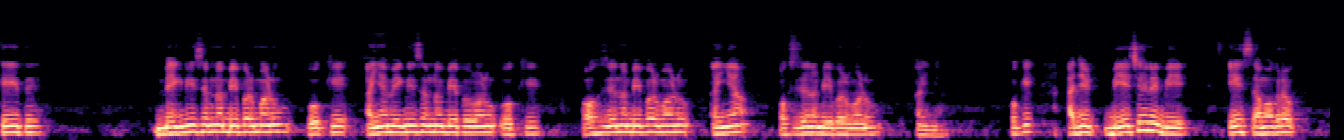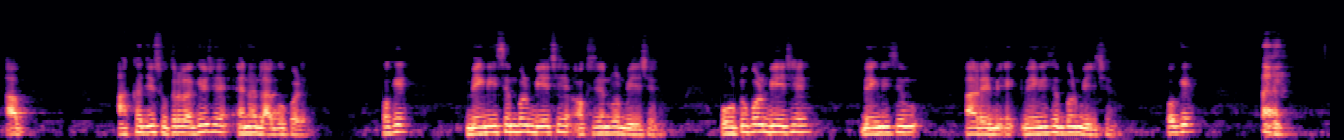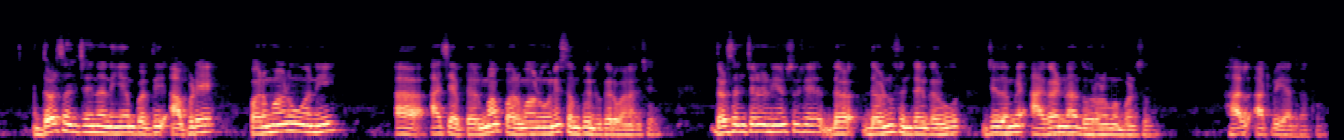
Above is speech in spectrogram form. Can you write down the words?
કઈ રીતે? મેગ્નેશિયમના બે પરમાણુ, ઓકે. અહીંયા મેગ્નેશિયમના બે પરમાણુ, ઓકે. ઓક્સિજનના બે પરમાણુ, અહીંયા. ઓક્સિજનના બે પરમાણુ, અહીંયા. ઓકે? આ જે બે છે ને બે, એ સમગ્ર આ આખા જે સૂત્ર લખ્યું છે, એના લાગુ પડે. ઓકે? મેગ્નેશિયમ પણ બે છે, ઓક્સિજન પણ બે છે. O2 પણ બે છે. મેગ્નેશિયમ અરે મેગ્નેશિયમ પણ બે છે. ઓકે દળ સંચયના નિયમ પરથી આપણે પરમાણુઓની આ આ ચેપ્ટરમાં પરમાણુઓને સંતુલિત કરવાના છે. દળ સંચયનો નિયમ શું છે? દળ દળનું સંચયન કરવું, જે તમે આગળના ધોરણોમાં ભણશો. હાલ આટલું યાદ રાખો.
